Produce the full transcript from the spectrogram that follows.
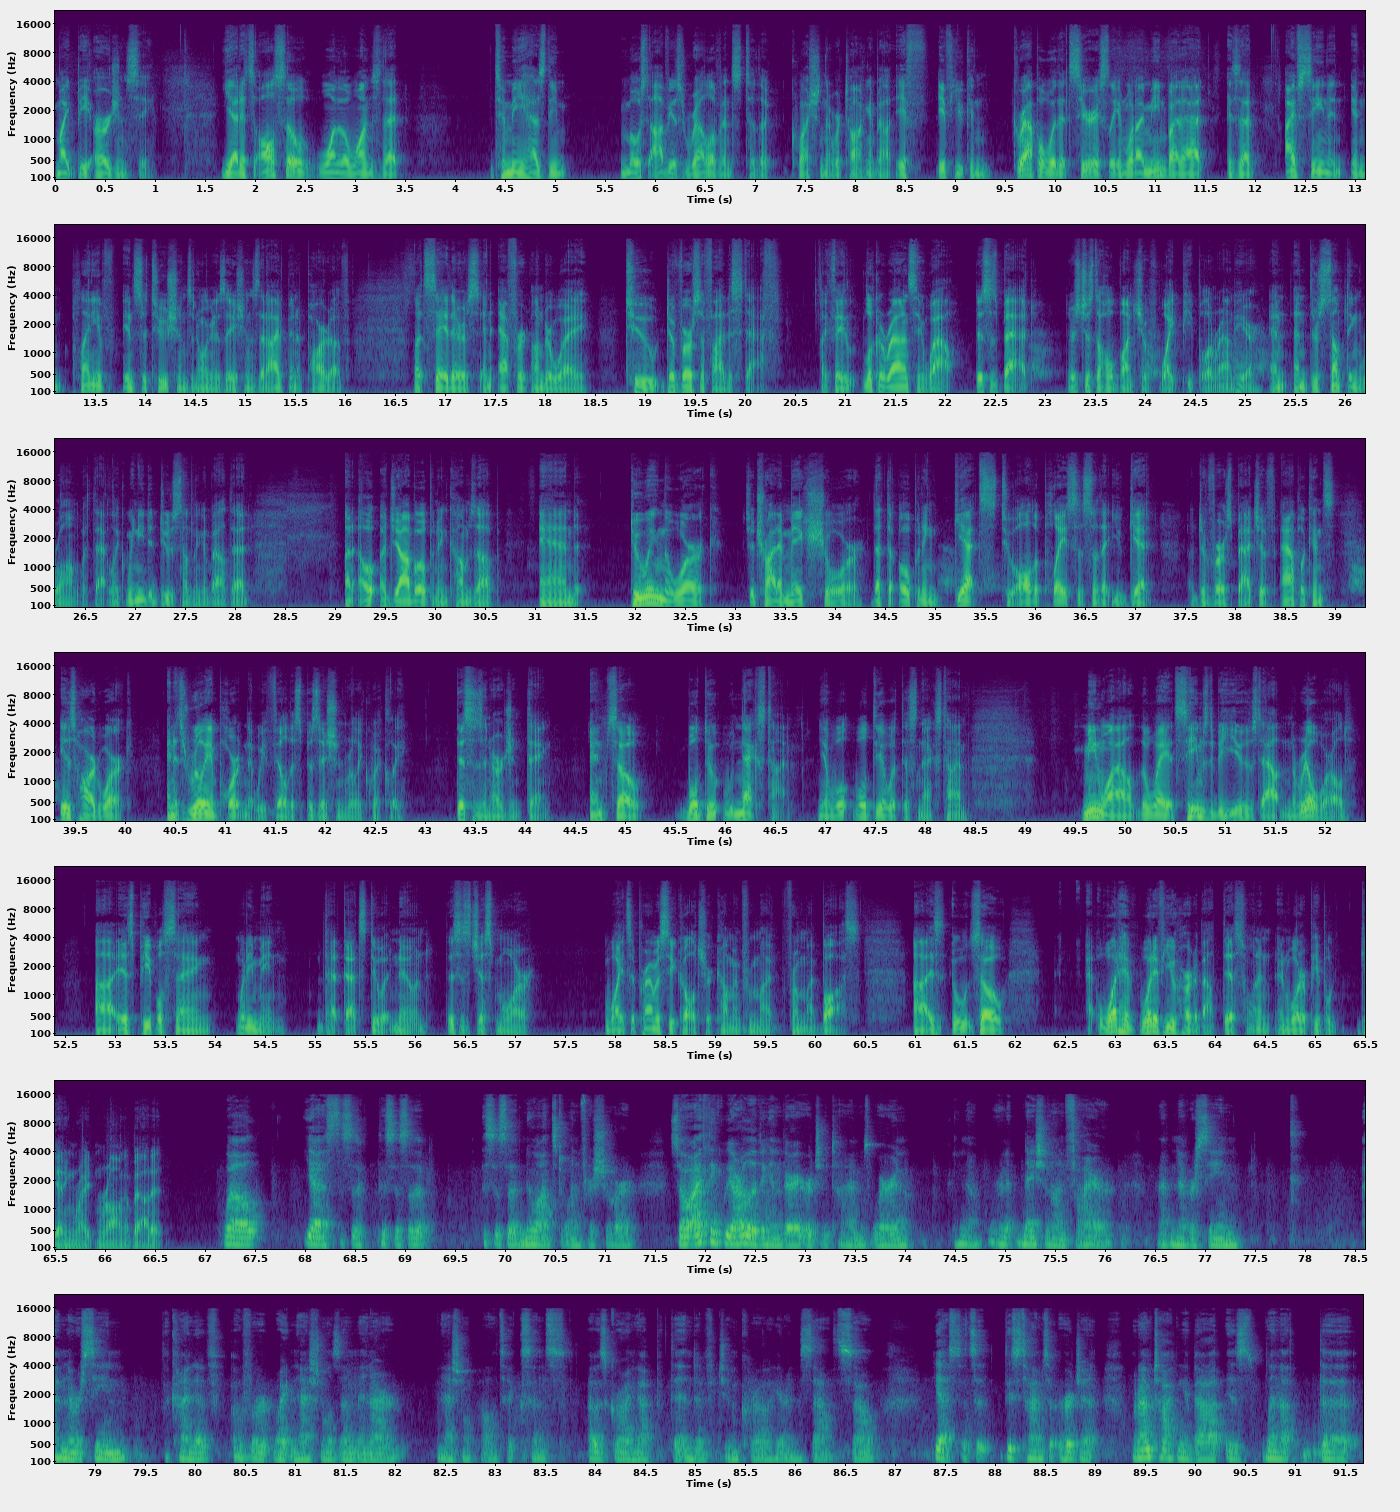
might be urgency. Yet it's also one of the ones that, to me, has the most obvious relevance to the question that we're talking about. If if you can grapple with it seriously, and what I mean by that is that I've seen in, in plenty of institutions and organizations that I've been a part of. Let's say there's an effort underway to diversify the staff. Like they look around and say, "Wow, this is bad." There's just a whole bunch of white people around here, and and there's something wrong with that. Like we need to do something about that. An, a job opening comes up, and doing the work to try to make sure that the opening gets to all the places so that you get a diverse batch of applicants is hard work. And it's really important that we fill this position really quickly. This is an urgent thing. And so we'll do next time. You know, we'll we'll deal with this next time. Meanwhile, the way it seems to be used out in the real world uh, is people saying, "What do you mean that that's due at noon? This is just more white supremacy culture coming from my from my boss." Uh, is, so what have what have you heard about this one, and, and what are people getting right and wrong about it? Well, yes, this is a, this is a this is a nuanced one for sure. So I think we are living in very urgent times. We're in you know we're in a nation on fire. I've never seen I've never seen the kind of overt white nationalism in our national politics since I was growing up at the end of Jim Crow here in the South. So yes, it's a, these times are urgent. What I'm talking about is when a, the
